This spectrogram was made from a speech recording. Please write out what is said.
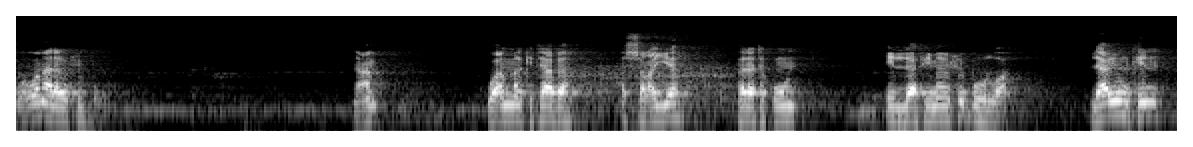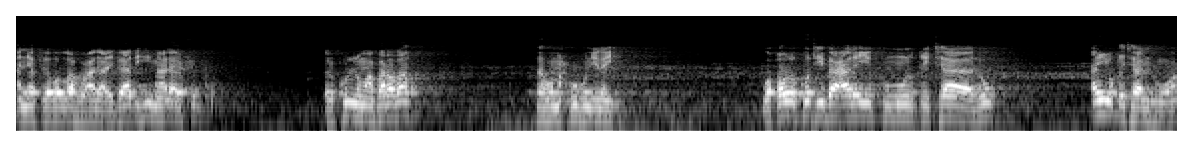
وما لا يحبه. نعم. وأما الكتابة الشرعية فلا تكون إلا فيما يحبه الله. لا يمكن أن يفرض الله على عباده ما لا يحبه. بل كل ما فرضه فهو محبوب إليه. وقول كتب عليكم القتال أي قتال هو؟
